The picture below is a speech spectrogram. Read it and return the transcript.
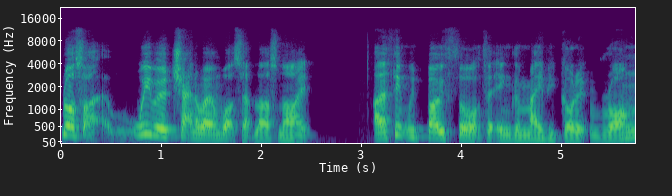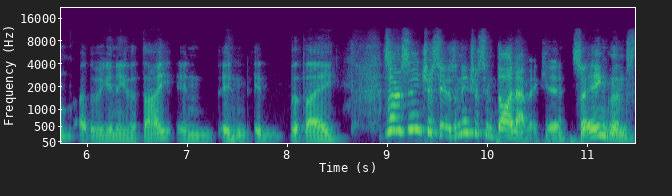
Ross, I, we were chatting away on WhatsApp last night. I think we both thought that England maybe got it wrong at the beginning of the day. In in in that they, so it's interesting. It was an interesting dynamic here. So England,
